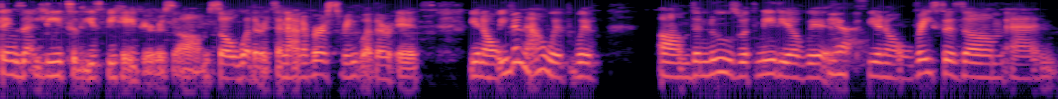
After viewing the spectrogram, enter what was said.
things that lead to these behaviors um so whether it's an anniversary whether it's you know even now with with um, the news with media with yes. you know racism and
